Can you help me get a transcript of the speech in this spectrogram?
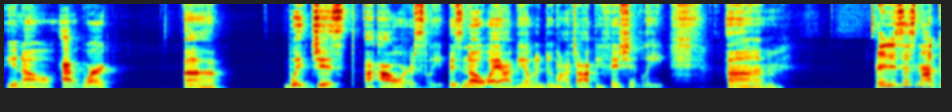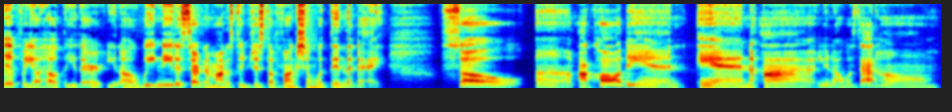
you know, at work, uh, with just an hour of sleep. There's no way I'd be able to do my job efficiently. Um, and it's just not good for your health either. You know, we need a certain amount of sleep just to function within the day. So um, I called in and I, you know, was at home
